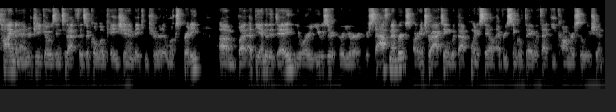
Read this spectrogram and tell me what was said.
time and energy goes into that physical location and making sure that it looks pretty. Um, but at the end of the day, your user or your, your staff members are interacting with that point of sale every single day with that e-commerce solution.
